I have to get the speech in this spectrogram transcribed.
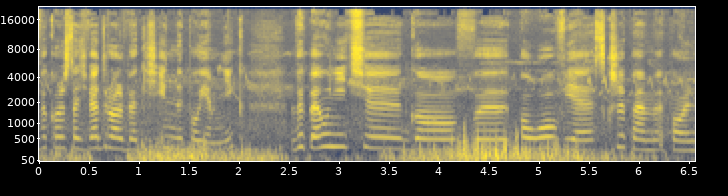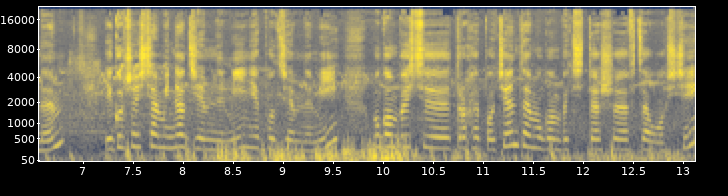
wykorzystać wiadro albo jakiś inny pojemnik, wypełnić e, go w połowie skrzypem polnym, jego częściami nadziemnymi, nie podziemnymi. Mogą być e, trochę pocięte, mogą być też e, w całości.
